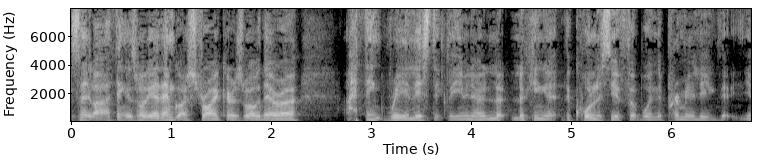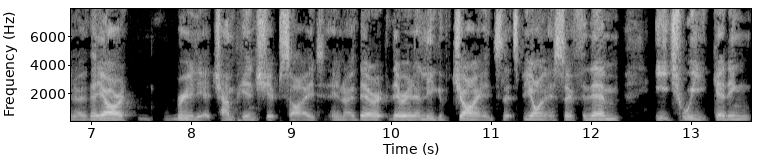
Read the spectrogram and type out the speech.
Say like I think as well. Yeah, they've got a striker as well. They're a I think realistically, you know, look, looking at the quality of football in the Premier League, you know, they are really a championship side. You know, they're they're in a league of giants. Let's be honest. So for them, each week getting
